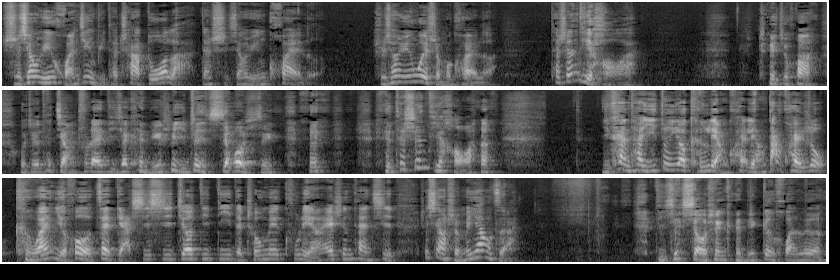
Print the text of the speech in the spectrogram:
史湘云环境比他差多了，但史湘云快乐。史湘云为什么快乐？他身体好啊。这句话，我觉得他讲出来，底下肯定是一阵笑声。他身体好啊。你看他一顿要啃两块两大块肉，啃完以后再嗲兮兮、娇滴滴的愁眉苦脸、唉声叹气，这像什么样子啊？底下笑声肯定更欢乐。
